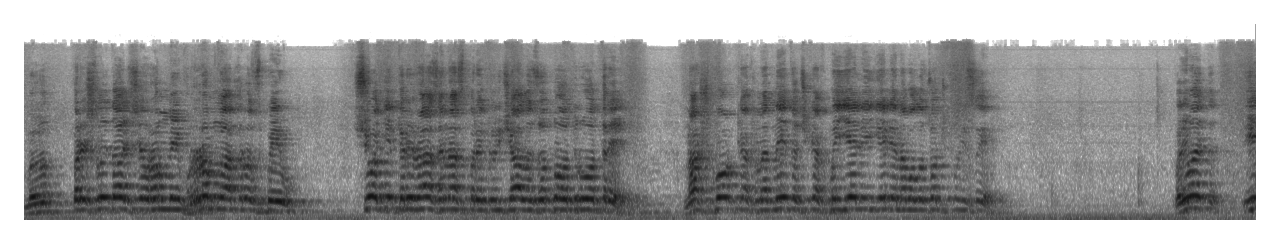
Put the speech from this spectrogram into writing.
Ми перейшли далі в Ромни, в Ромнах розбив. Сьогодні три рази нас переключали з одного, другого, третього. На шморках, на ниточках ми єлі-єлі на волосочку висимо. Понимаєте? І,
